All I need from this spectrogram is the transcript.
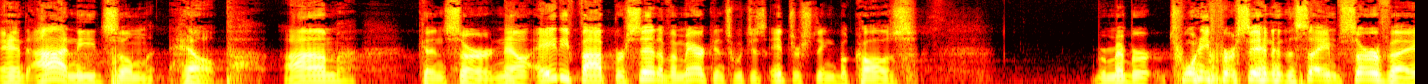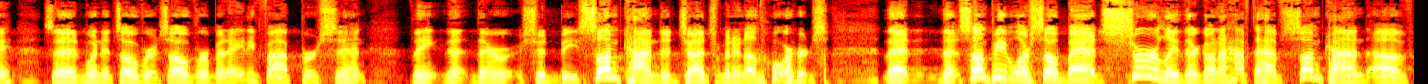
and I need some help. I'm concerned. Now, 85% of Americans, which is interesting because Remember, 20% in the same survey said when it's over, it's over, but 85% think that there should be some kind of judgment. In other words, that, that some people are so bad, surely they're going to have to have some kind of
